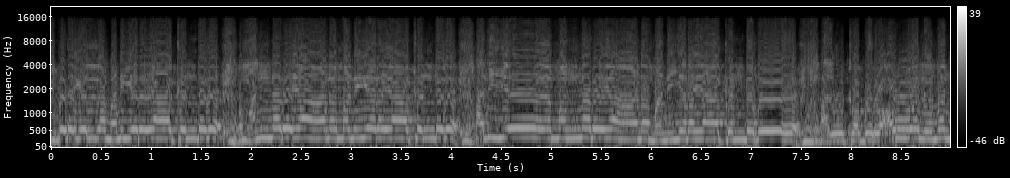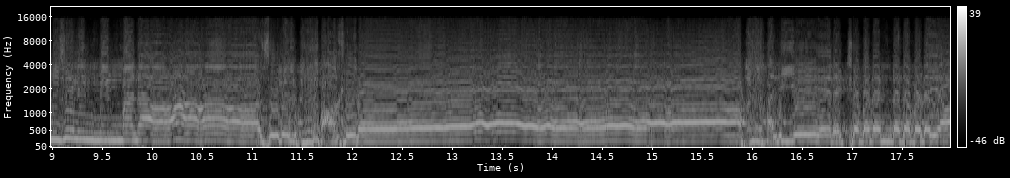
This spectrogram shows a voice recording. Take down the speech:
ഇവിടെയല്ല മണിയറയാക്കേണ്ടത്. മണ്ണറയാണ് മണിയറയാക്കേണ്ടത്. അലിയേ മണ്ണറയാണ് മണിയറയാക്കേണ്ടത്. അൽ ഖബർ അവൽ മൻസിലിൻ മിൻ മനാസിലിൽ. അലിയേ രക്ഷപ്പെടേണ്ടതവിടെയാ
